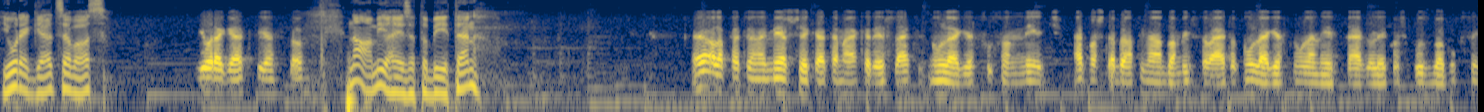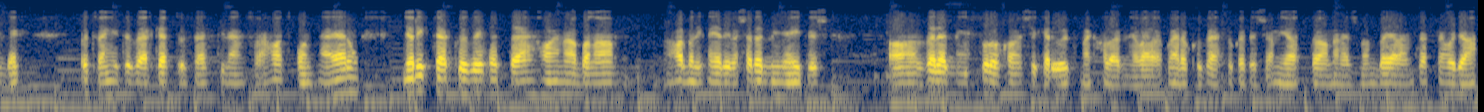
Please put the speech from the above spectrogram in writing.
Jó reggelt, szevasz! Jó reggelt, sziasztok! Na, mi a helyzet a béten? Alapvetően egy mérsékelt emelkedés látszik 0,24, hát most ebben a pillanatban visszaváltott 0,04%-os pluszba a Bux Index 57.296 pontnál járunk. Ugye a Richter közé tette hajnalban a harmadik negyedéves eredményeit, és az eredmény szorokon sikerült meghaladni a várakozásokat, és emiatt a menedzsment bejelentette, hogy a,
